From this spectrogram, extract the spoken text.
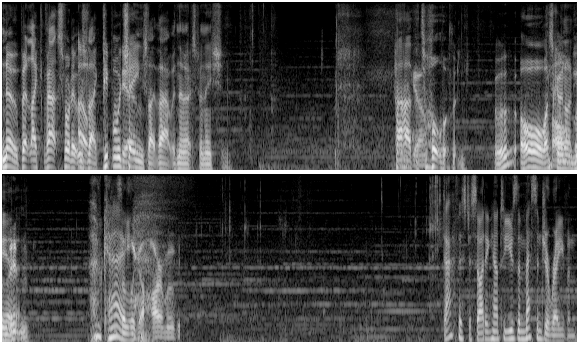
No, but like that's what it was Oh, like. People would yeah. change like that with no explanation. Haha, we the tall woman. Ooh. Oh, what's going Tall on here then? Okay. Sounds like a horror movie. Daff is deciding how to use the messenger raven.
